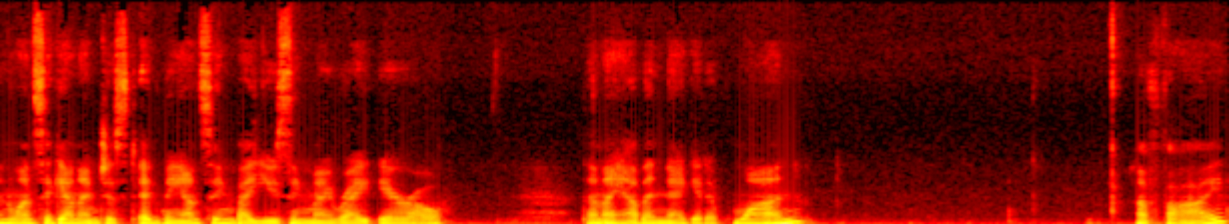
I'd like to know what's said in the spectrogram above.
And once again, I'm just advancing by using my right arrow. Then I have a negative 1, a 5,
